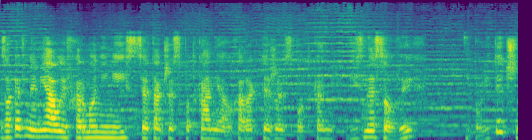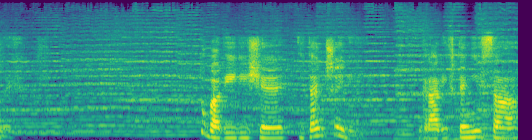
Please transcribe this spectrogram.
Zapewne miały w harmonii miejsce także spotkania o charakterze spotkań biznesowych i politycznych. Tu bawili się i tańczyli, grali w tenisa,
